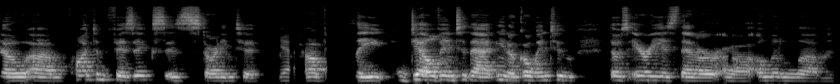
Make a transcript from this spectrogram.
you know, um, quantum physics is starting to yeah obviously delve into that, you know, go into those areas that are uh, a little, um,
